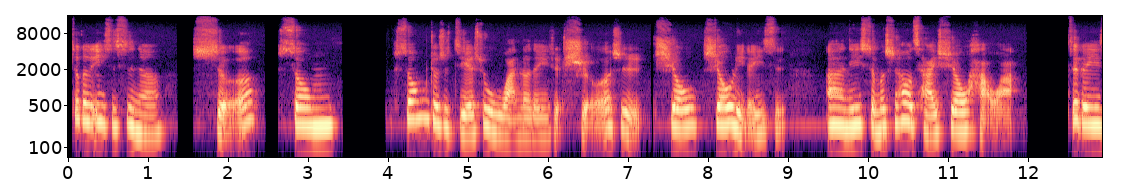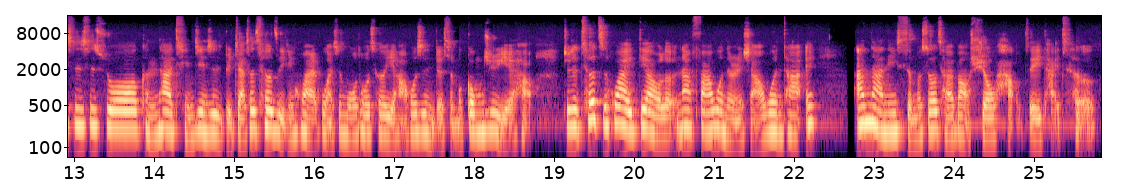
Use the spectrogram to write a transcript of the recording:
这个的意思是呢，sửa xong，xong 就是结束完了的意思，sửa 是修修理的意思啊。你什么时候才修好啊？这个意思是说，可能他的情境是，假设车子已经坏了，不管是摩托车也好，或是你的什么工具也好，就是车子坏掉了。那发问的人想要问他，哎，安娜，你什么时候才会帮我修好这一台车？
